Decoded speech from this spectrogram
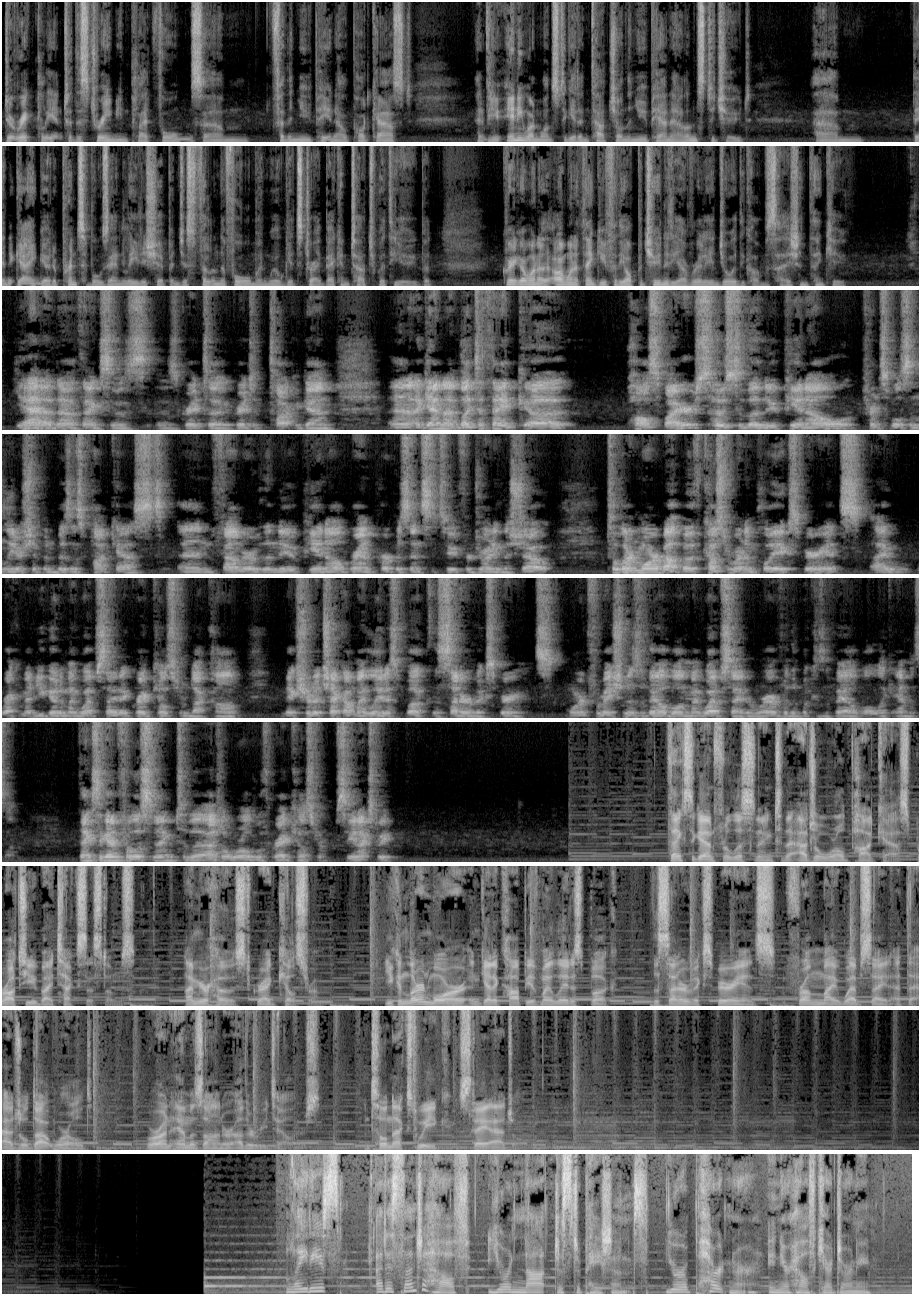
directly into the streaming platforms um, for the new PNL podcast. And if you, anyone wants to get in touch on the New PNL Institute, um, then again, go to Principles and Leadership and just fill in the form, and we'll get straight back in touch with you. But Greg, I want to I want to thank you for the opportunity. I've really enjoyed the conversation. Thank you. Yeah, no, thanks. It was it was great to great to talk again. And again, I'd like to thank uh, Paul Spiers, host of the New PNL Principles in Leadership and Business podcast, and founder of the New PNL Brand Purpose Institute, for joining the show. To learn more about both customer and employee experience, I recommend you go to my website at gregkihlstrom.com. Make sure to check out my latest book, The Center of Experience. More information is available on my website or wherever the book is available, like Amazon. Thanks again for listening to the Agile World with Greg Kihlstrom. See you next week. Thanks again for listening to the Agile World podcast brought to you by TEKsystems. I'm your host, Greg Kihlstrom. You can learn more and get a copy of my latest book, The Center of Experience, from my website at theagile.world or on Amazon or other retailers. Until next week, stay agile. Ladies, at Essentia Health, you're not just a patient, you're a partner in your healthcare journey.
